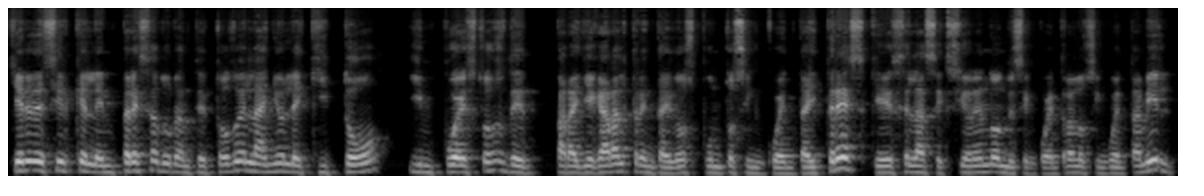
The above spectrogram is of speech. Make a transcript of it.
Quiere decir que la empresa durante todo el año le quitó impuestos de, para llegar al 32.53, que es la sección en donde se encuentran los 50 mil.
